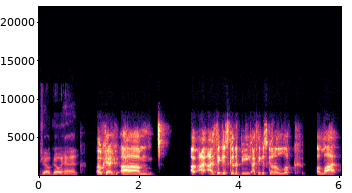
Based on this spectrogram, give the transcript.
Joe, go ahead. Okay. Um, I, I think it's going to be. I think it's going to look a lot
